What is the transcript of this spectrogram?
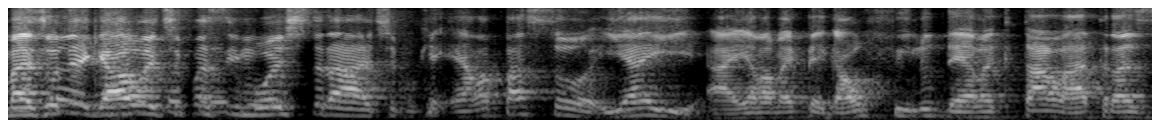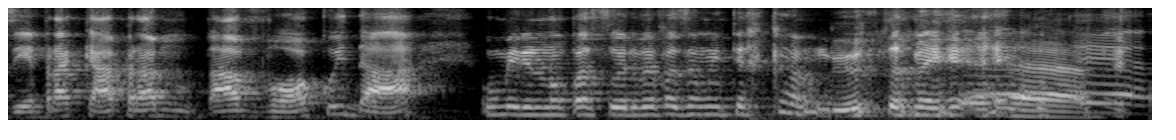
Mas o legal é, tipo assim, mostrar, tipo, que ela passou. E aí? Aí ela vai pegar o filho dela que tá lá, trazer pra cá pra a avó cuidar. O menino não passou, ele vai fazer um intercâmbio também. É, é.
